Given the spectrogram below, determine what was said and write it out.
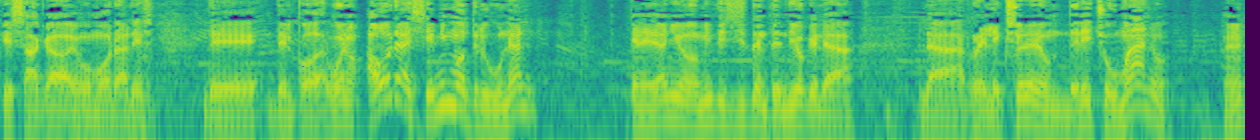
que saca Evo Morales de- del poder. Bueno, ahora ese mismo tribunal, que en el año 2017 entendió que la, la reelección era un derecho humano, ¿eh?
